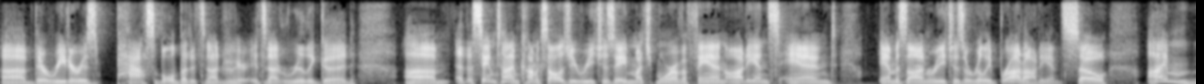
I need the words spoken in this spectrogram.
Uh, their reader is passable, but it's not very, it's not really good. Um, at the same time, Comixology reaches a much more of a fan audience, and Amazon reaches a really broad audience. So I'm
